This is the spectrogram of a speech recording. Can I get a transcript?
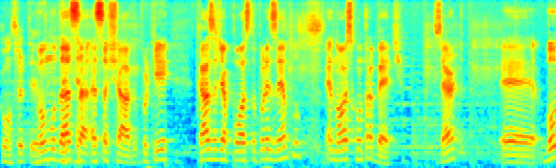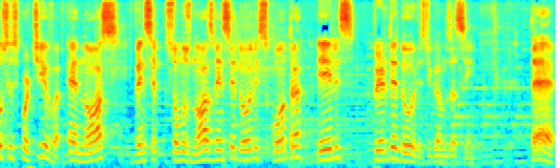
Com certeza. Vamos mudar essa, essa chave, porque casa de aposta, por exemplo, é nós contra a Bet, certo? É, bolsa esportiva é nós, somos nós vencedores contra eles perdedores, digamos assim até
